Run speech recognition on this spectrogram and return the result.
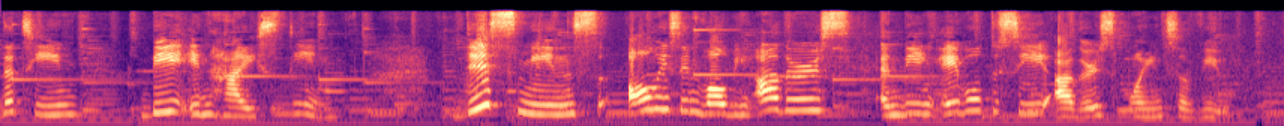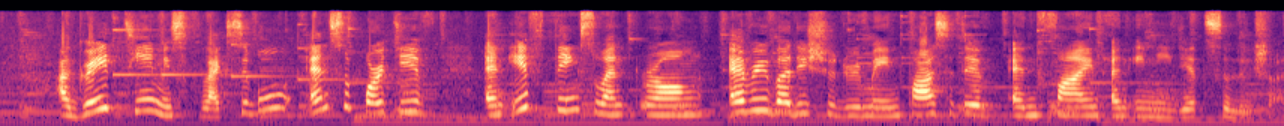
the team be in high esteem. This means always involving others and being able to see others' points of view. A great team is flexible and supportive and if things went wrong, everybody should remain positive and find an immediate solution.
